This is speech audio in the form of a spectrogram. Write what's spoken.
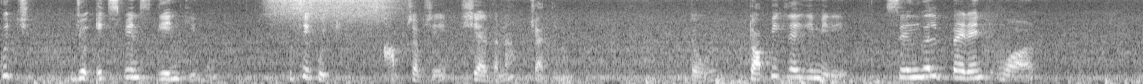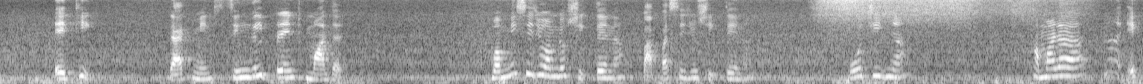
कुछ जो एक्सपीरियंस गेन की हूँ, उसे कुछ आप सबसे शेयर करना चाहती हूँ। तो टॉपिक रहेगी मेरी single parent war ethic that means single parent mother mummy से जो हम लोग सीखते हैं ना, पापा से जो सीखते हैं ना, वो चीज़ ना हमारा ना एक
